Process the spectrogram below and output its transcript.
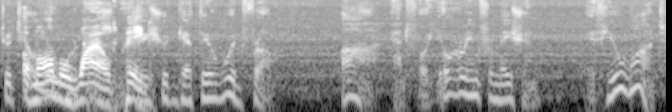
to tell normal wild They pig. should get their wood from. Ah, and for your information, if you want,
